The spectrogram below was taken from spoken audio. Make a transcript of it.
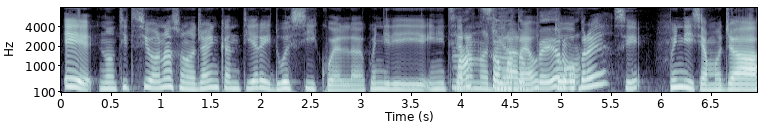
E notiziona, sono già in cantiere i due sequel, quindi inizieranno Mazza, a girare a ottobre. Sì. Quindi siamo già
